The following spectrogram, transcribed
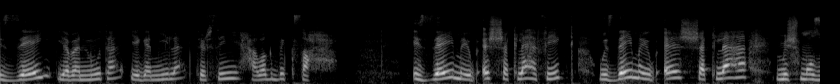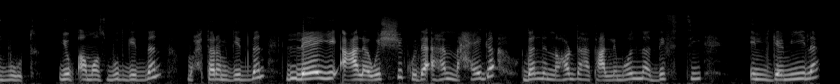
إزاي يا بنوتة يا جميلة ترسمي حواجبك صح. إزاي ما يبقاش شكلها فيك وإزاي ما يبقاش شكلها مش مظبوط. يبقى مظبوط جدا محترم جدا لايق على وشك وده أهم حاجة. وده اللي النهارده هتعلمه لنا ضيفتي الجميلة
